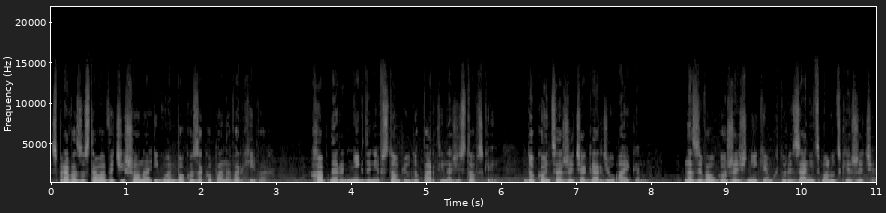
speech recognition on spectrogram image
Sprawa została wyciszona i głęboko zakopana w archiwach. Hopner nigdy nie wstąpił do partii nazistowskiej. Do końca życia gardził Eikiem. Nazywał go rzeźnikiem, który za nic ma ludzkie życie.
